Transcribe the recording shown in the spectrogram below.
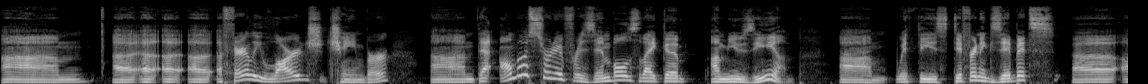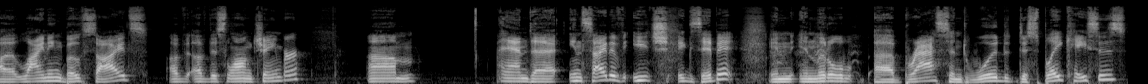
Um, a, a, a, a fairly large chamber um, that almost sort of resembles like a, a museum um, with these different exhibits uh, uh, lining both sides of, of this long chamber. Um, and uh, inside of each exhibit, in in little uh, brass and wood display cases,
